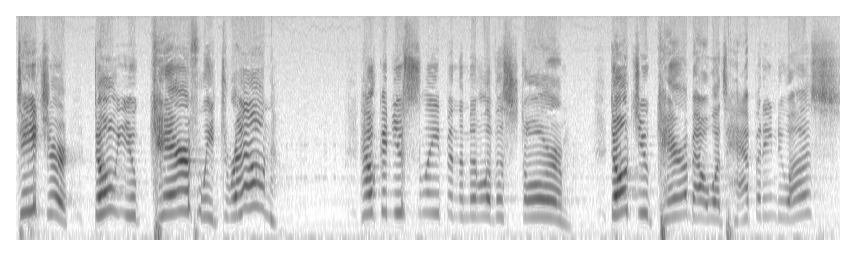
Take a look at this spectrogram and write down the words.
Teacher, don't you care if we drown? How can you sleep in the middle of a storm? Don't you care about what's happening to us?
